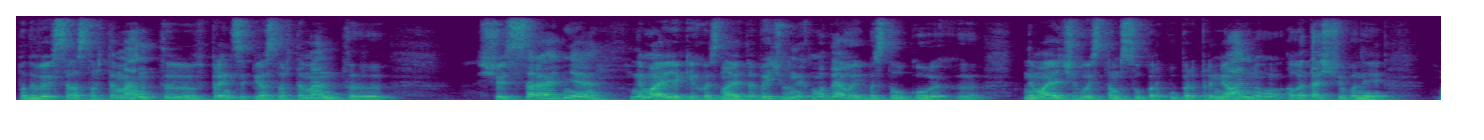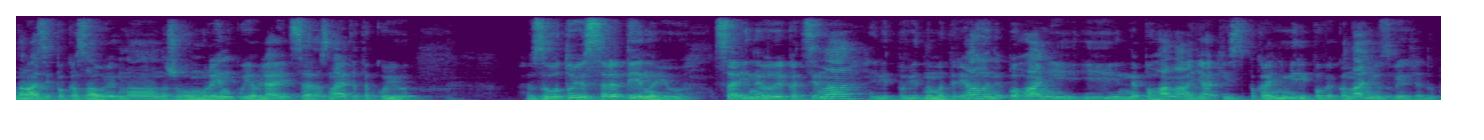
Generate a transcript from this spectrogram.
Подивився асортимент. В принципі, асортимент щось середнє. Немає якихось, знаєте, вичурних моделей безтолкових. Немає чогось там супер-пупер преміального, але те, що вони наразі показали на, живому ринку, являється, знаєте, такою золотою серединою. Це і невелика ціна, і відповідно матеріали непогані, і непогана якість, по крайній мірі, по виконанню з вигляду.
